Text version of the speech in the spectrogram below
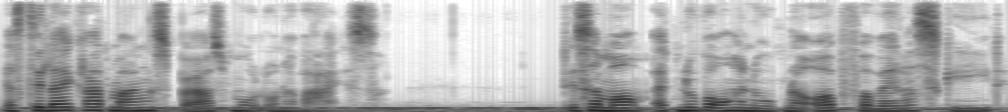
Jeg stiller ikke ret mange spørgsmål undervejs. Det er som om, at nu hvor han åbner op for, hvad der skete,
